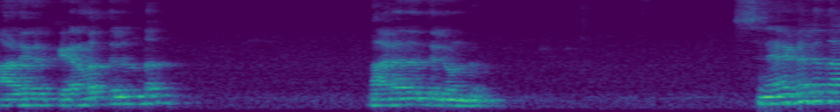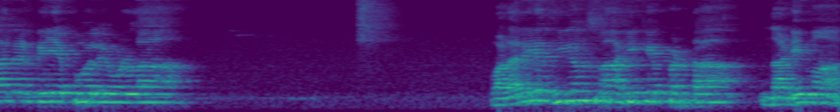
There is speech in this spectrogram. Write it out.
ആളുകൾ കേരളത്തിലുണ്ട്. ഭാരതത്തിലുണ്ട്. സ്നേഹലതാ രണ്ടിയെ പോലെയുള്ള വളരെയധികം ശ്ലാഘിക്കപ്പെട്ട നടിമാർ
